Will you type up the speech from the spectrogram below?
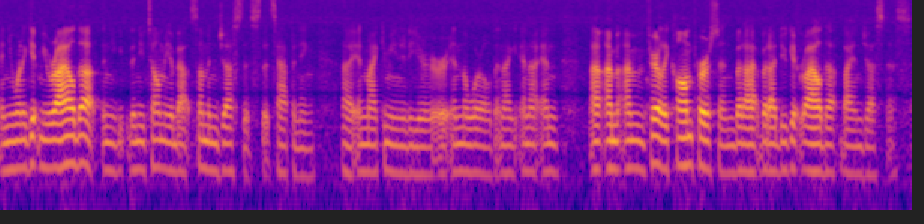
And you want to get me riled up, then you, then you tell me about some injustice that's happening uh, in my community or, or, in the world. And, I, and, I, and I'm, I'm a fairly calm person, but I, but I do get riled up by injustice.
